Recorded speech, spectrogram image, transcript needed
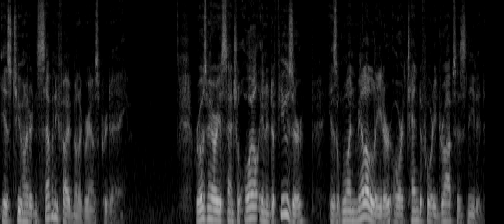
is 275 milligrams per day. Rosemary essential oil in a diffuser is 1 milliliter or 10 to 40 drops as needed.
